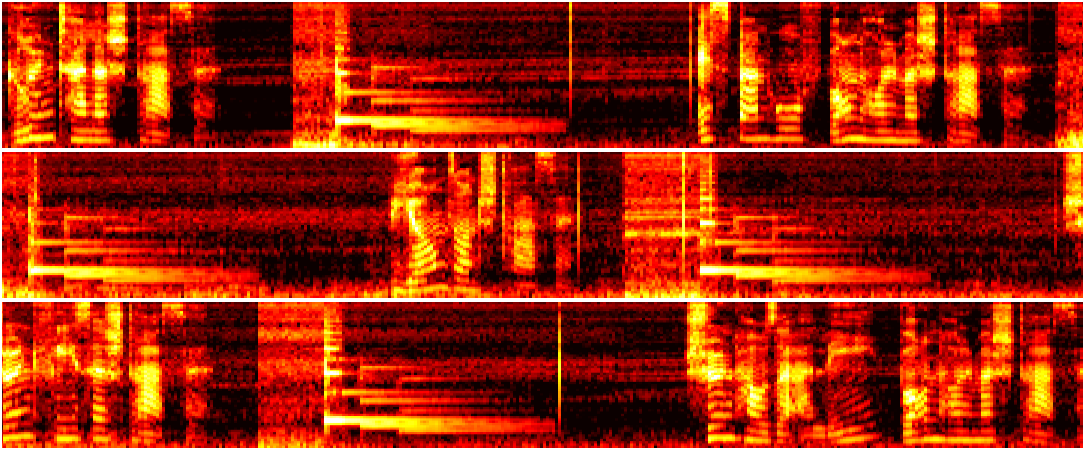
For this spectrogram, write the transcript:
Grüntaler Straße. S-Bahnhof Bornholmer Straße. Björnsonstraße. Schönfließer Straße. Schönhauser Allee, Bornholmer Straße.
